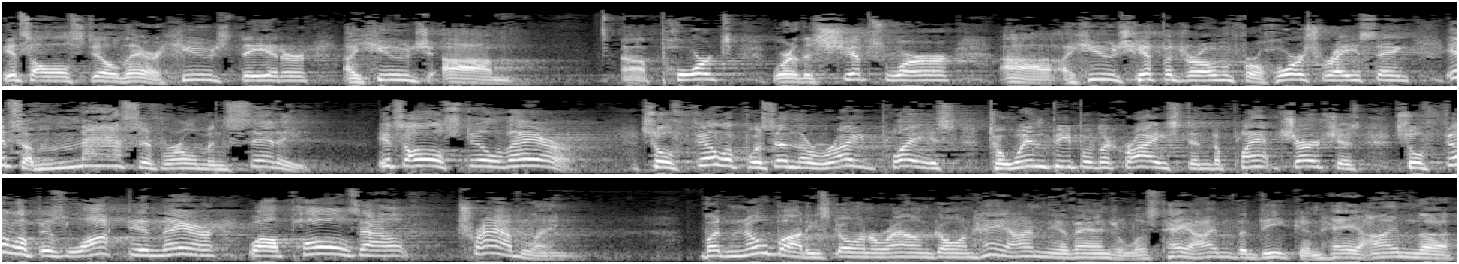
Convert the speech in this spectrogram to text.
it's all still there. Huge theater, a huge um, uh, port where the ships were, uh, a huge hippodrome for horse racing. It's a massive Roman city. It's all still there. So Philip was in the right place to win people to Christ and to plant churches. So Philip is locked in there while Paul's out traveling. But nobody's going around going, hey, I'm the evangelist. Hey, I'm the deacon. Hey, I'm the,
